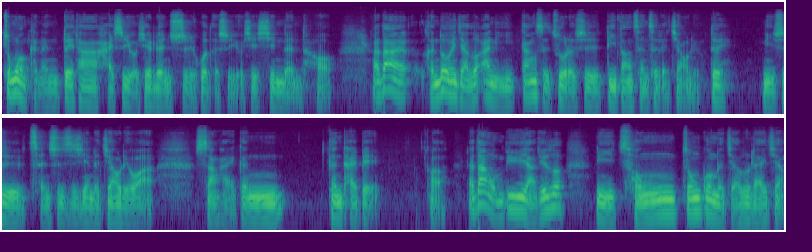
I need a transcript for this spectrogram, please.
中共可能对他还是有些认识，或者是有些信任的哈、哦。那当然，很多人讲说，啊，你当时做的是地方层次的交流，对，你是城市之间的交流啊，上海跟跟台北啊。那当然，我们必须讲，就是说，你从中共的角度来讲，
